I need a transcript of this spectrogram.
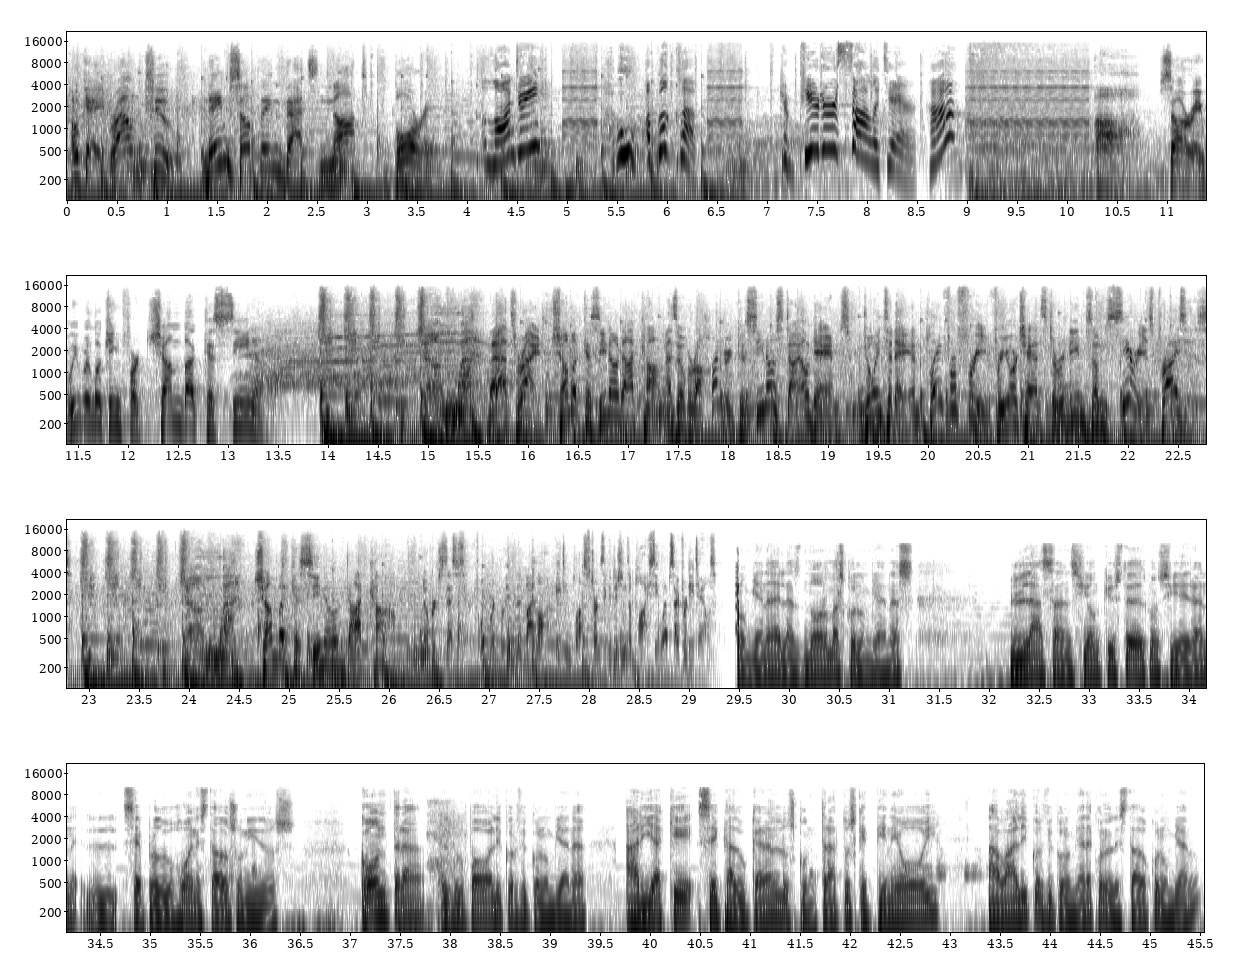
Ok, round two. Name something that's not boring. laundry? Uh, a book club. Computer solitaire, huh? Ah. Sorry, we were looking for Chumba Casino. That's right. ChumbaCasino.com has over 100 casino style games. Join today and play for free for your chance to redeem some serious prizes. ChumbaCasino.com. No purchase necessary. Full prohibited by law. 18 plus terms and conditions apply. See website for details. Colombiana de las normas colombianas. La sanción que ustedes consideran se produjo en Estados Unidos contra el Grupo Aval y Corfi Colombiana haría que se caducaran los contratos que tiene hoy Aval y Corfi Colombiana con el Estado colombiano?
